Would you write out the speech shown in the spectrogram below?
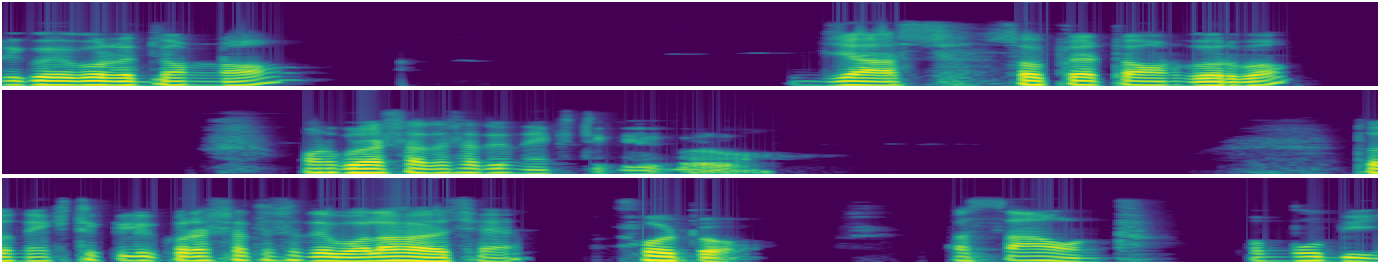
রিকভারি করার জন্য জাস্ট সফটওয়্যারটা অন করব। অন করার সাথে সাথে নেক্সটে ক্লিক করব। তো নেক্সটে ক্লিক করার সাথে সাথে বলা হয়েছে ফটো বা সাউন্ড মুভি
